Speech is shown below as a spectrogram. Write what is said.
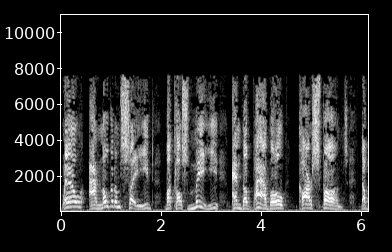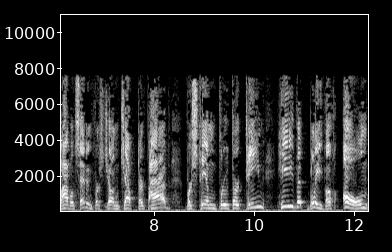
Well, I know that I'm saved because me and the Bible corresponds. The Bible said in 1 John chapter 5, verse 10 through 13, He that believeth on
